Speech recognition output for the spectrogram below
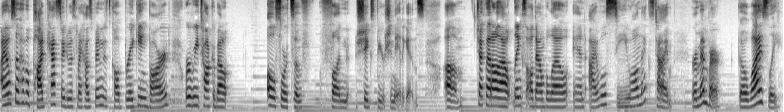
I also have a podcast I do with my husband. It's called Breaking Bard, where we talk about all sorts of fun Shakespeare shenanigans. Um, check that all out. Links all down below, and I will see you all next time. Remember, go wisely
